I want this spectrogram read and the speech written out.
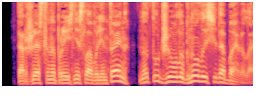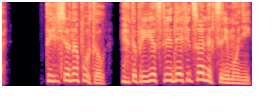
— торжественно произнесла Валентайн, но тут же улыбнулась и добавила. «Ты все напутал. Это приветствие для официальных церемоний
